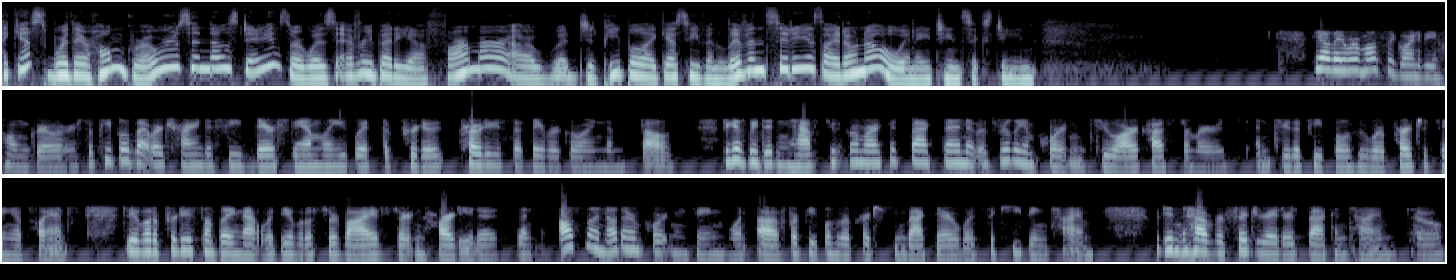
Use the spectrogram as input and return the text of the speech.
I guess, were there home growers in those days or was everybody a farmer? Uh, did people, I guess, even live in cities? I don't know in 1816. Yeah, they were mostly going to be home growers, so people that were trying to feed their family with the produce that they were growing themselves. Because we didn't have supermarkets back then, it was really important to our customers and to the people who were purchasing a plant to be able to produce something that would be able to survive certain hardiness. And also, another important thing when, uh, for people who were purchasing back there was the keeping time. We didn't have refrigerators back in time, so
